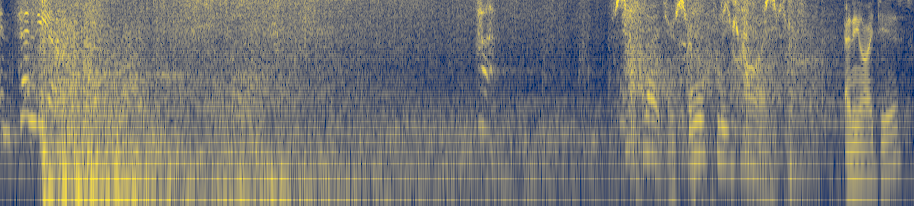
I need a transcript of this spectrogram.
Incendio! This ledge is awfully high. Any ideas?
